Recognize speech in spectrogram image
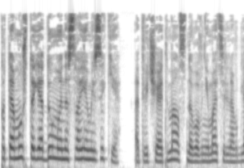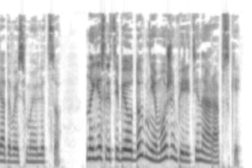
Потому что я думаю на своем языке. отвечает Мал, снова внимательно вглядываясь в мое лицо. Но если тебе удобнее, можем перейти на арабский.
